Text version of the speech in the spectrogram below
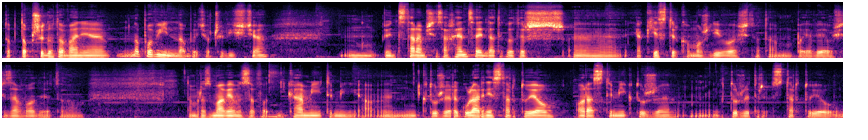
to, to przygotowanie no, powinno być oczywiście. Mm, Więc staram się zachęcać, dlatego też e, jak jest tylko możliwość, to tam pojawiają się zawody, to tam rozmawiam z zawodnikami, tymi, em, którzy regularnie startują oraz tymi, którzy, mm, którzy startują,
